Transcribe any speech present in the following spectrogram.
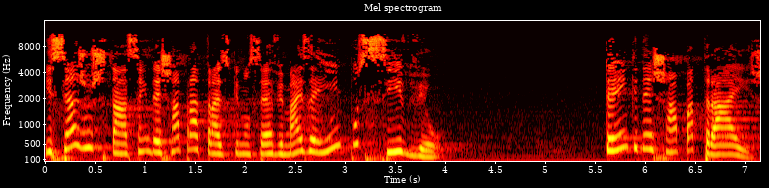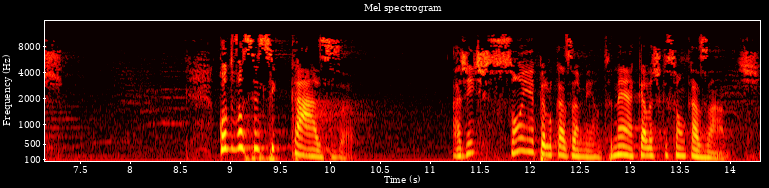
E se ajustar sem deixar para trás o que não serve mais é impossível. Tem que deixar para trás. Quando você se casa, a gente sonha pelo casamento, né? Aquelas que são casadas.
